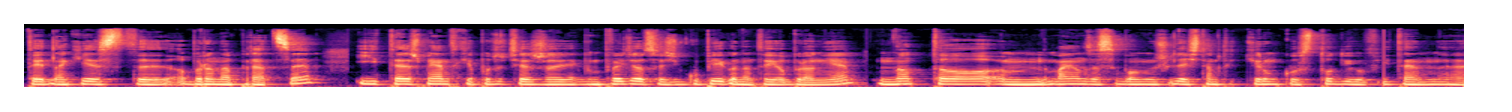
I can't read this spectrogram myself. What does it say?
to jednak jest y, obrona pracy i też miałem takie poczucie, że jakbym powiedział coś głupiego na tej obronie, no to mm, mając ze sobą już ileś tam tych kierunków studiów i ten e,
